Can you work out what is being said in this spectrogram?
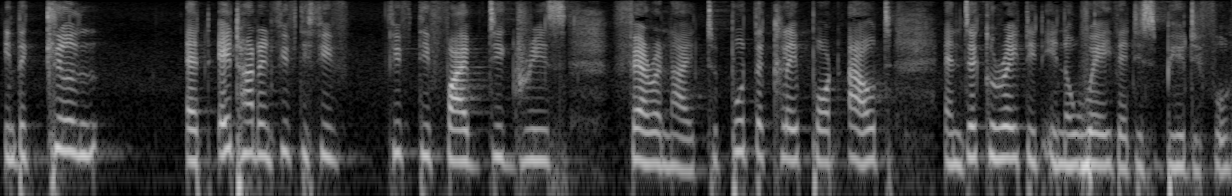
in the kiln at 855 degrees Fahrenheit to put the clay pot out and decorate it in a way that is beautiful.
